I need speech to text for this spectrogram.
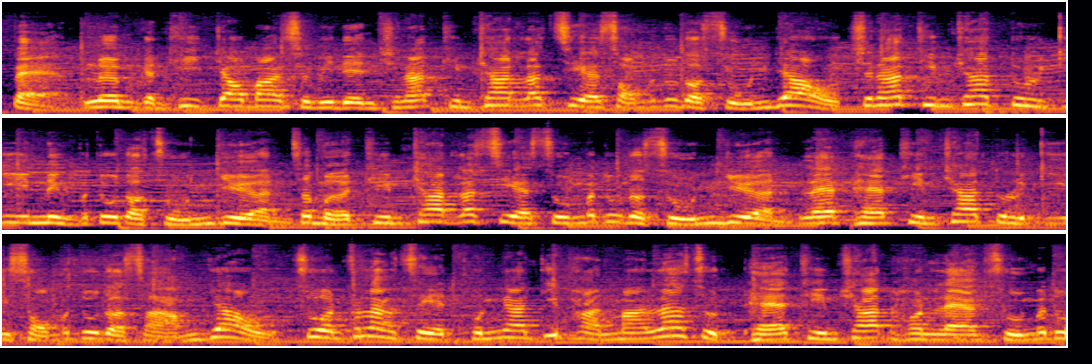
2018 เริ่มกันที่เจ้าบ้านสวีเดน ชนะทีมชาติรัสเซีย 2 ประตูต่อ0เย่าชนะทีมชาติตุรกี 1 ประตูต่อ0เยือน เสมอทีมชาติรัสเซีย 0 ประตูต่อ0เยือน และแพ้ทีมชาติตุรกี 2 ประตูต่อ 3 เย่า ส่วนฝรั่งเศสผลงานที่ผ่านมาล่าสุดแพ้ทีมชาติฮอลแลนด์ 0 ประตู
